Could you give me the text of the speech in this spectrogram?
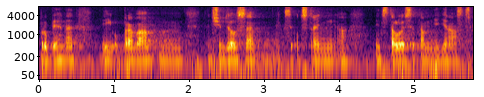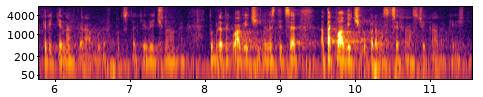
proběhne její oprava. Mm, ten šindel se jaksi odstraní a instaluje se tam měděná krytina, která bude v podstatě věčná. To bude taková větší investice a taková větší oprava střech nás čeká taky ještě.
